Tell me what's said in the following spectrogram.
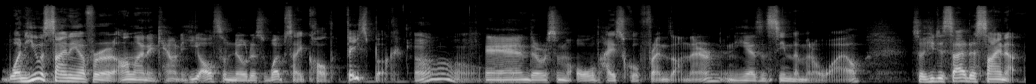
When he was signing up for an online account, he also noticed a website called Facebook. oh. and there were some old high school friends on there, and he hasn't seen them in a while. So he decided to sign up.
